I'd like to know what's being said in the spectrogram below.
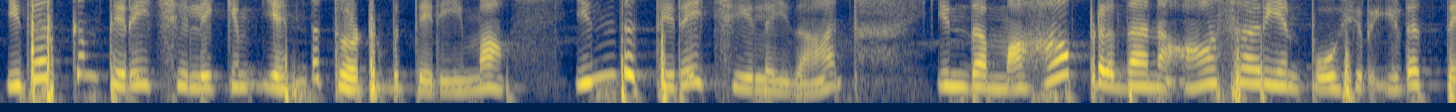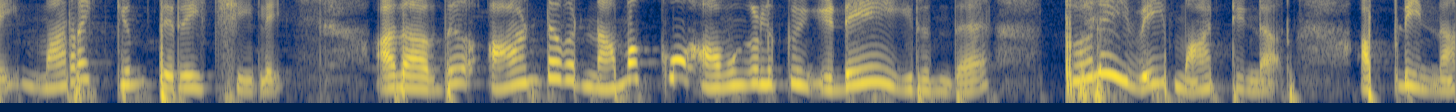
இதற்கும் திரைச்சீலைக்கும் என்ன தொடர்பு தெரியுமா? இந்த திரைச்சீலை தான் இந்த மகா பிரதான ஆசாரியன் போகிற இடத்தை மறைக்கும் திரைச்சீலை. அதாவது ஆண்டவர் நமக்கும் அவங்களுக்கும் இடையே இருந்த தொலைவை மாற்றினார். அப்படின்னா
